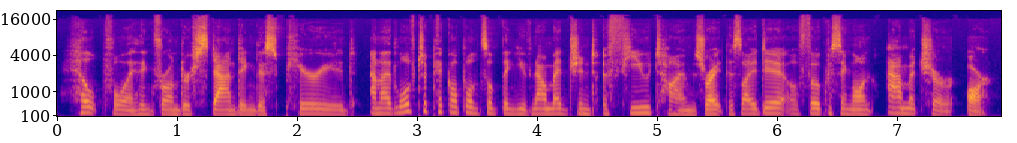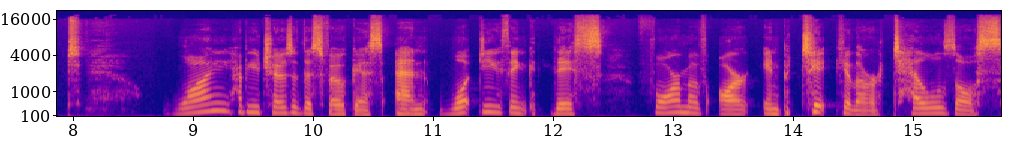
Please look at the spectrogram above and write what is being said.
helpful, I think, for understanding this period. And I'd love to pick up on something you've now mentioned a few times, right? This idea of focusing on amateur art. Why have you chosen this focus? And what do you think this form of art in particular tells us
